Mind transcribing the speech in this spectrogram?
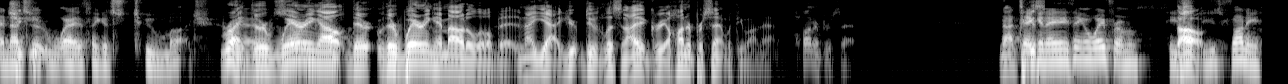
And that's you- why I think it's too much. Right. And they're wearing I'm- out they're they're wearing him out a little bit. And I yeah, you dude, listen, I agree 100% with you on that. 100%. Not because- taking anything away from him. He's, No. he's funny,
